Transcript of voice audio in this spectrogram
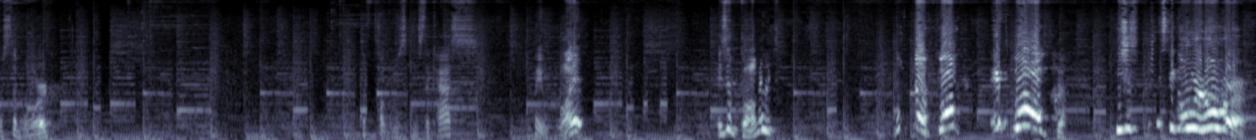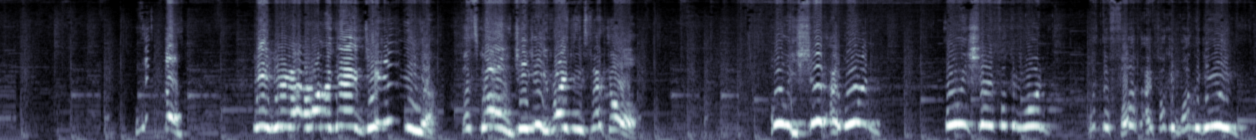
What's the board? What the fuck was Instacast? Wait, what? Is it bugged? What the fuck? It's bugged! He's just pissing over and over! What the? GG, I won the game! GG! Let's go! GG, Viking Spectral! Holy shit, I won! Holy shit, I fucking won! What the fuck? I fucking won the game!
